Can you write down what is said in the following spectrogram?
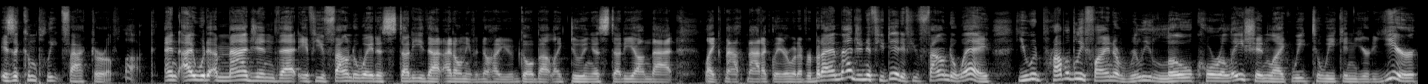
is a complete factor of luck. And I would imagine that if you found a way to study that, I don't even know how you would go about like doing a study on that, like mathematically or whatever, but I imagine if you did, if you found a way, you would probably find a really low correlation, like week to week and year to year,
